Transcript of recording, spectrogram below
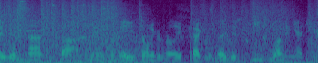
they will not stop. Know, grenades don't even really affect them. They just keep running at you.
